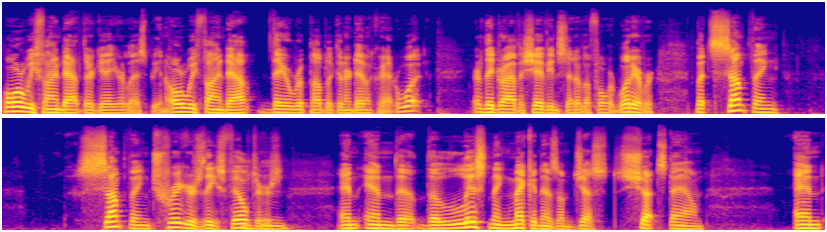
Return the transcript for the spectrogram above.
Or we find out they're gay or lesbian, or we find out they're Republican or Democrat, or what, or they drive a Chevy instead of a Ford, whatever. But something, something triggers these filters, mm-hmm. and and the the listening mechanism just shuts down. And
